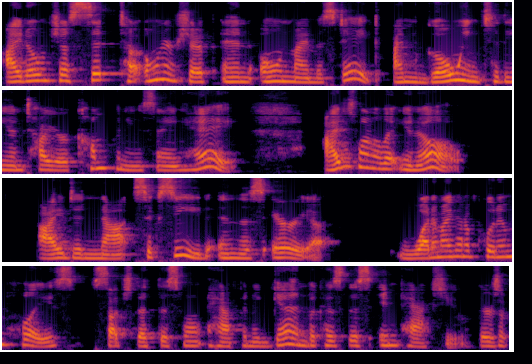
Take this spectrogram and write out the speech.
I don't just sit to ownership and own my mistake. I'm going to the entire company saying, Hey, I just want to let you know I did not succeed in this area. What am I going to put in place such that this won't happen again? Because this impacts you. There's a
